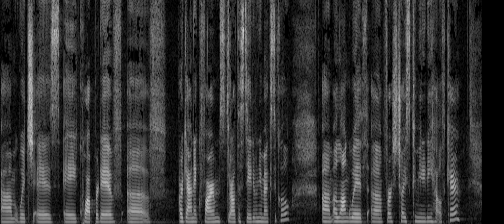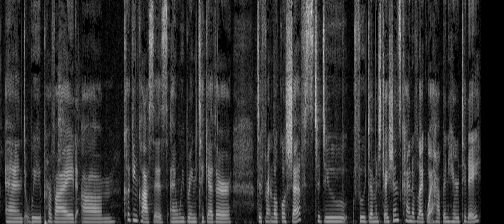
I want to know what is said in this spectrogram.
um, which is a cooperative of organic farms throughout the state of New Mexico, um, along with uh, First Choice Community Healthcare. And we provide um, cooking classes and we bring together different local chefs to do food demonstrations, kind of like what happened here today.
